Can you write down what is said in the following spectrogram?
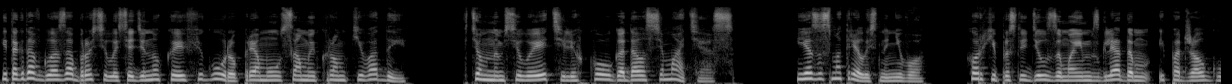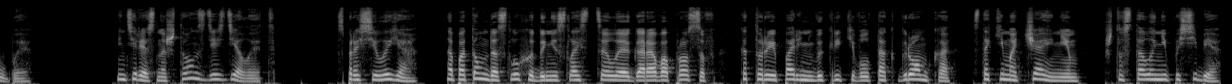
И тогда в глаза бросилась одинокая фигура прямо у самой кромки воды. В темном силуэте легко угадался Матиас. Я засмотрелась на него. Хорхе проследил за моим взглядом и поджал губы. «Интересно, что он здесь делает?» — спросила я. А потом до слуха донеслась целая гора вопросов, которые парень выкрикивал так громко, с таким отчаянием, что стало не по себе.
